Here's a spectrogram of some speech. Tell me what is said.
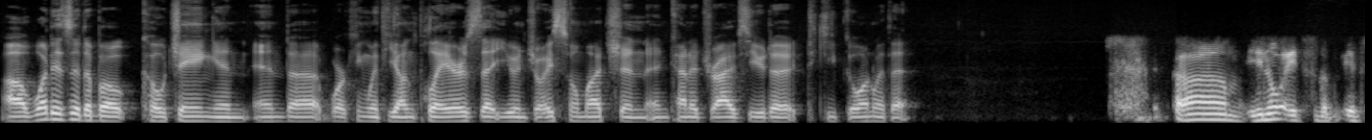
uh, what is it about coaching and and uh, working with young players that you enjoy so much and, and kind of drives you to, to keep going with it? Um, you know, it's the it's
